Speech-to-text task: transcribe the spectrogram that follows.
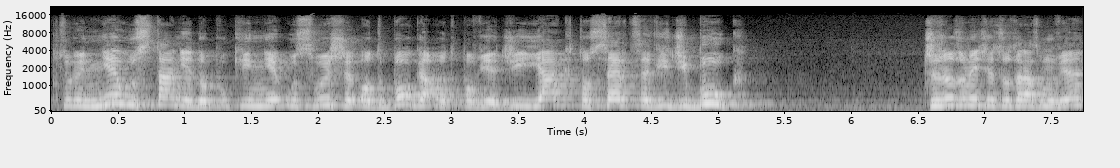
który nie ustanie, dopóki nie usłyszy od Boga odpowiedzi, jak to serce widzi Bóg. Czy rozumiecie, co teraz mówię?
